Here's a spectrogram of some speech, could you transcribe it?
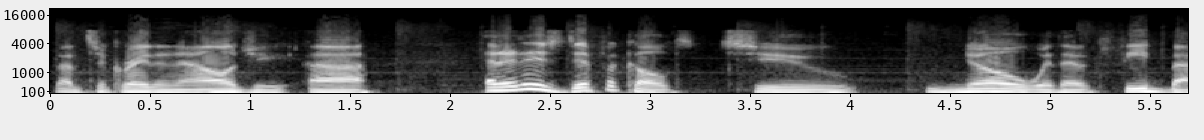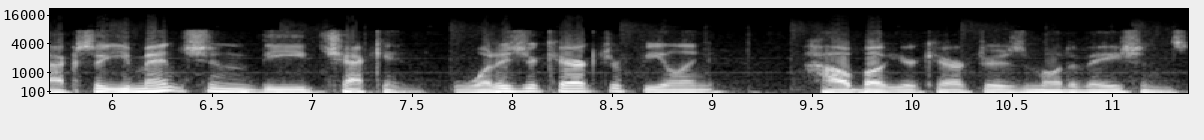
That's a great analogy. Uh, and it is difficult to know without feedback. So you mentioned the check in. What is your character feeling? How about your character's motivations?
